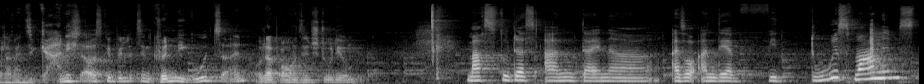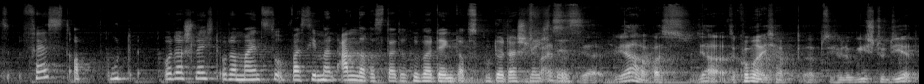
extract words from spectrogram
Oder wenn sie gar nicht ausgebildet sind, können die gut sein? Oder brauchen sie ein Studium? Machst du das an deiner, also an der, wie du es wahrnimmst, fest, ob gut oder schlecht? Oder meinst du, was jemand anderes darüber denkt, ob es gut oder schlecht ist? es, ja, ja, was, ja, also guck mal, ich habe äh, Psychologie studiert.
